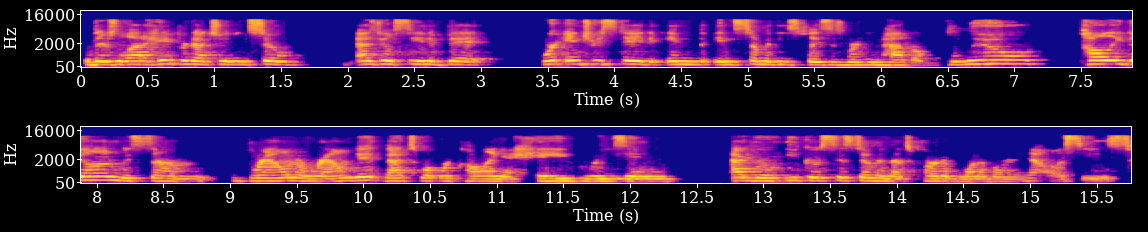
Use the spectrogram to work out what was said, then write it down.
where there's a lot of hay production. And so as you'll see in a bit, we're interested in, in some of these places where you have a blue polygon with some brown around it. That's what we're calling a hay grazing agroecosystem, and that's part of one of our analyses.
